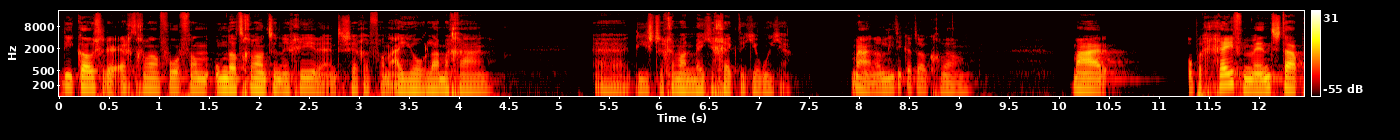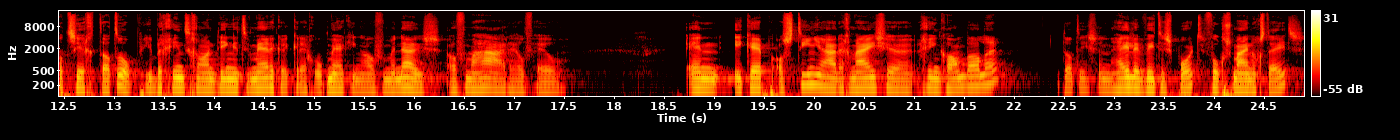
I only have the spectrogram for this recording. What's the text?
die kozen er echt gewoon voor van, om dat gewoon te negeren. En te zeggen van, ah joh, laat me gaan. Eh, die is toch gewoon een beetje gek, dat jongetje. Maar dan liet ik het ook gewoon. Maar op een gegeven moment stapelt zich dat op. Je begint gewoon dingen te merken. Ik kreeg opmerkingen over mijn neus, over mijn haar, heel veel. En ik heb als tienjarig meisje ging handballen. Dat is een hele witte sport, volgens mij nog steeds.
